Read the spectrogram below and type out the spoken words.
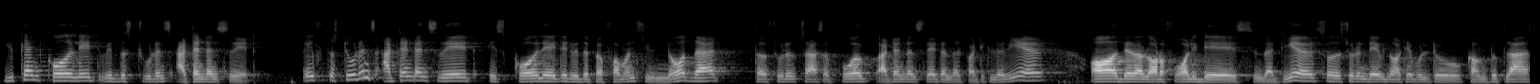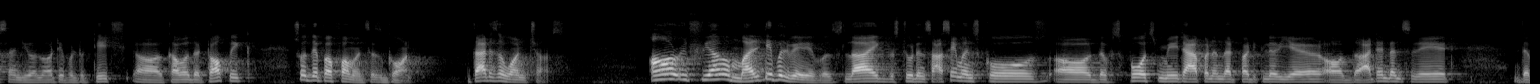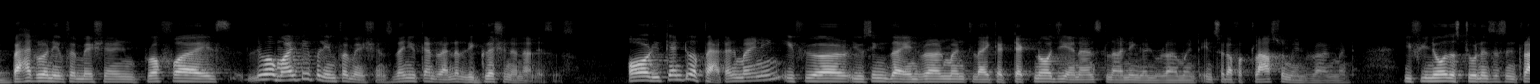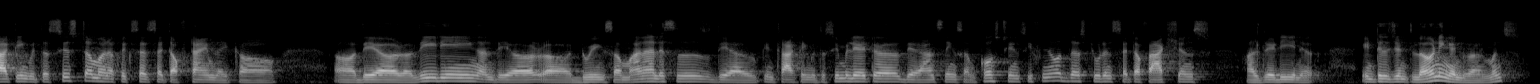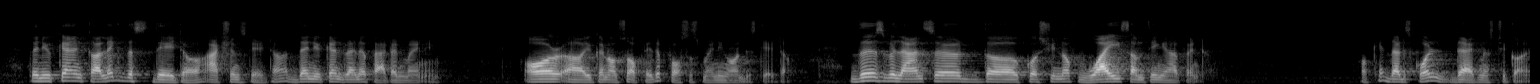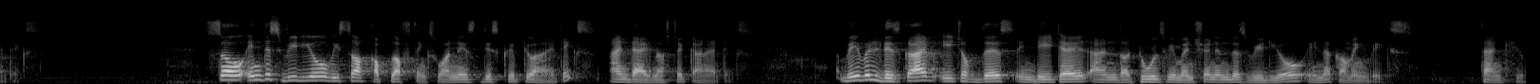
you can correlate with the students attendance rate. If the students attendance rate is correlated with the performance you know that the students has a poor attendance rate in that particular year or there are a lot of holidays in that year. So, the student they are not able to come to class and you are not able to teach uh, cover the topic. So, their performance is gone that is a one chance or if you have a multiple variables like the students assignment scores or the sports meet happen in that particular year or the attendance rate, the background information, profiles, you have multiple informations then you can run a regression analysis. Or you can do a pattern mining if you are using the environment like a technology enhanced learning environment instead of a classroom environment. If you know the students is interacting with the system on a fixed set of time like uh, uh, they are reading and they are uh, doing some analysis, they are interacting with the simulator, they are answering some questions. If you know the student set of actions already in a intelligent learning environments, then you can collect this data actions data then you can run a pattern mining or uh, you can also apply the process mining on this data. This will answer the question of why something happened okay that is called diagnostic analytics. So, in this video we saw a couple of things one is descriptive analytics and diagnostic analytics. We will describe each of this in detail and the tools we mentioned in this video in the coming weeks. Thank you.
